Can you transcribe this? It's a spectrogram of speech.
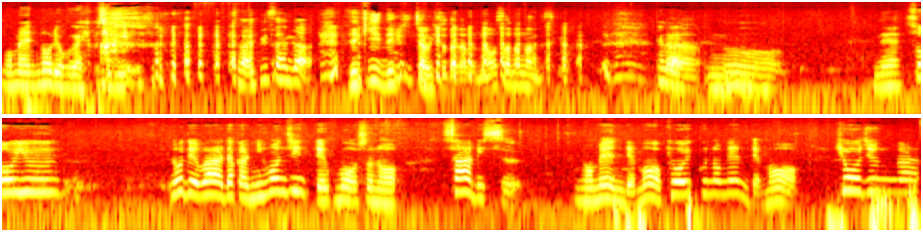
ごめん、能力が低すぎ。あゆみさんが、でき、できちゃう人だからなおさらなんですけど。だから、う。うんん、ね。そういうのでは、だから日本人ってもうそのサービスの面でも、教育の面でも、標準が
